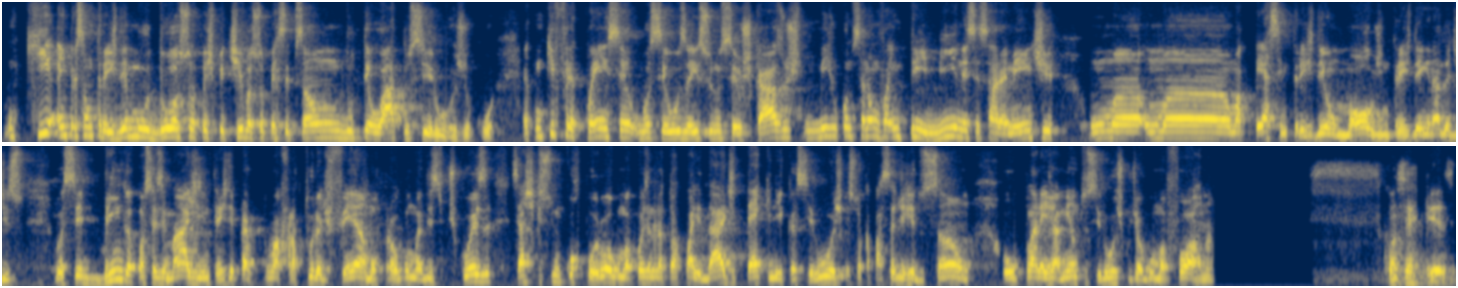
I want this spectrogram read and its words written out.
o que a impressão 3D mudou a sua perspectiva, a sua percepção do teu ato cirúrgico? É com que frequência você usa isso nos seus casos, mesmo quando você não vai imprimir necessariamente uma, uma, uma peça em 3D, um molde em 3D, nem nada disso. Você brinca com essas imagens em 3D para uma fratura de fêmur, para alguma desse tipo de coisa? Você acha que isso incorporou alguma coisa na tua qualidade técnica cirúrgica, sua capacidade de redução ou planejamento cirúrgico de alguma forma? Com certeza.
